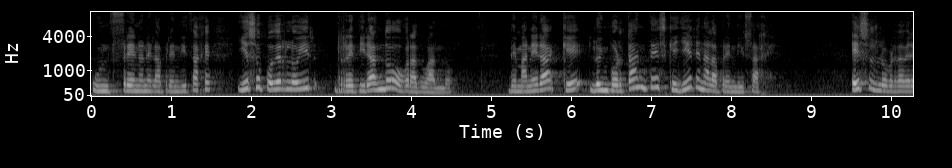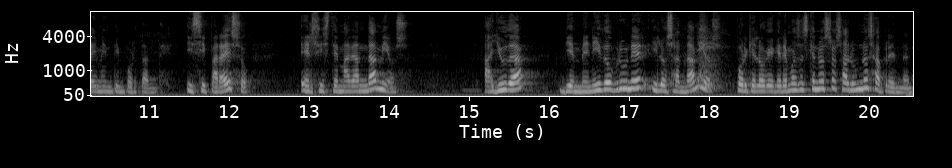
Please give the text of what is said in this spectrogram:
un freno en el aprendizaje, y eso poderlo ir retirando o graduando. De manera que lo importante es que lleguen al aprendizaje. Eso es lo verdaderamente importante. Y si para eso el sistema de andamios ayuda, bienvenido Brunner y los andamios, porque lo que queremos es que nuestros alumnos aprendan.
